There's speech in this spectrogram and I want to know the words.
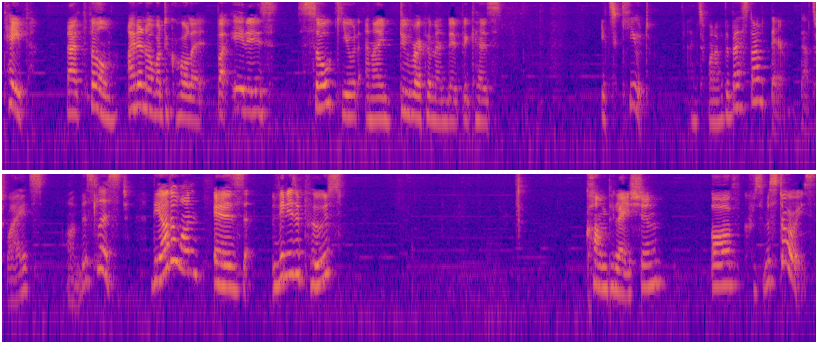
tape, that film. I don't know what to call it, but it is so cute and I do recommend it because it's cute. And it's one of the best out there. That's why it's on this list. The other one is Winnie the Pooh's compilation of Christmas stories.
